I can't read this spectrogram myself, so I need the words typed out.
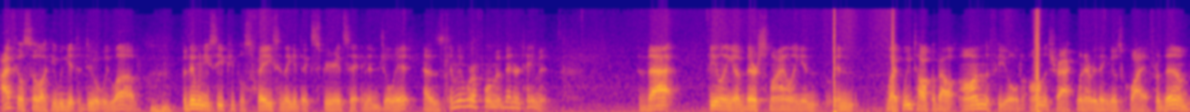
I feel so lucky we get to do what we love. Mm-hmm. But then when you see people's face and they get to experience it and enjoy it, as I mean, we're a form of entertainment. That feeling of they're smiling and and like we talk about on the field, on the track, when everything goes quiet for them,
